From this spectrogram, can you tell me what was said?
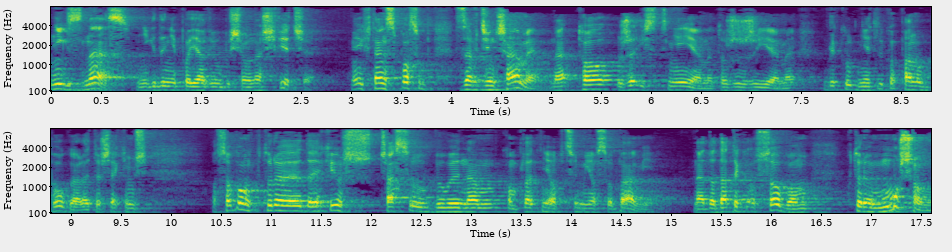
nikt z nas nigdy nie pojawiłby się na świecie. I w ten sposób zawdzięczamy to, że istniejemy, to, że żyjemy, nie tylko Panu Bogu, ale też jakimś osobom, które do jakiegoś czasu były nam kompletnie obcymi osobami. Na dodatek osobom, które muszą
